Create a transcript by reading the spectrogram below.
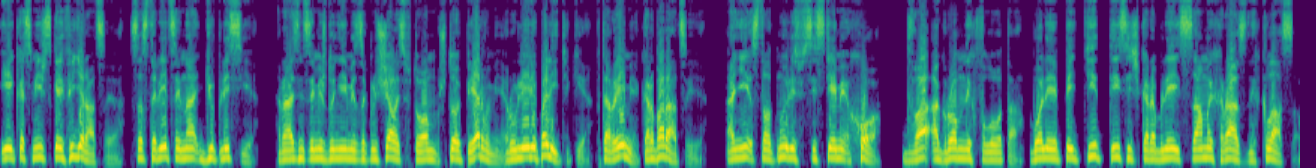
и Космическая Федерация со столицей на Дюплеси. Разница между ними заключалась в том, что первыми рулили политики, вторыми – корпорации. Они столкнулись в системе ХО. Два огромных флота, более пяти тысяч кораблей самых разных классов.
